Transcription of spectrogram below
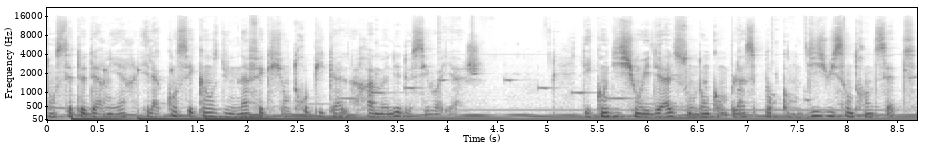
dont cette dernière est la conséquence d'une affection tropicale ramenée de ses voyages. Les conditions idéales sont donc en place pour qu'en 1837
